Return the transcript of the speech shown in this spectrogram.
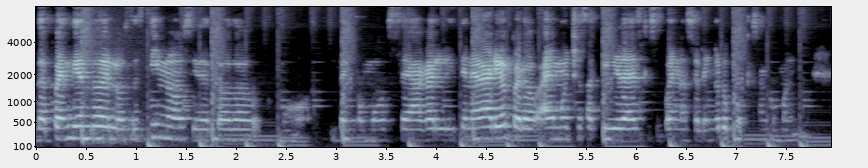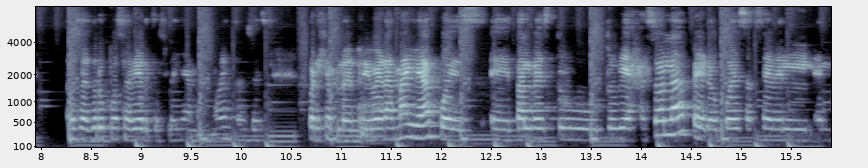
dependiendo de los destinos y de todo, como, de cómo se haga el itinerario, pero hay muchas actividades que se pueden hacer en grupo, que son como o sea, grupos abiertos le llaman, ¿no? Entonces, por ejemplo, en Rivera Maya, pues eh, tal vez tú, tú, viajas sola, pero puedes hacer el, el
